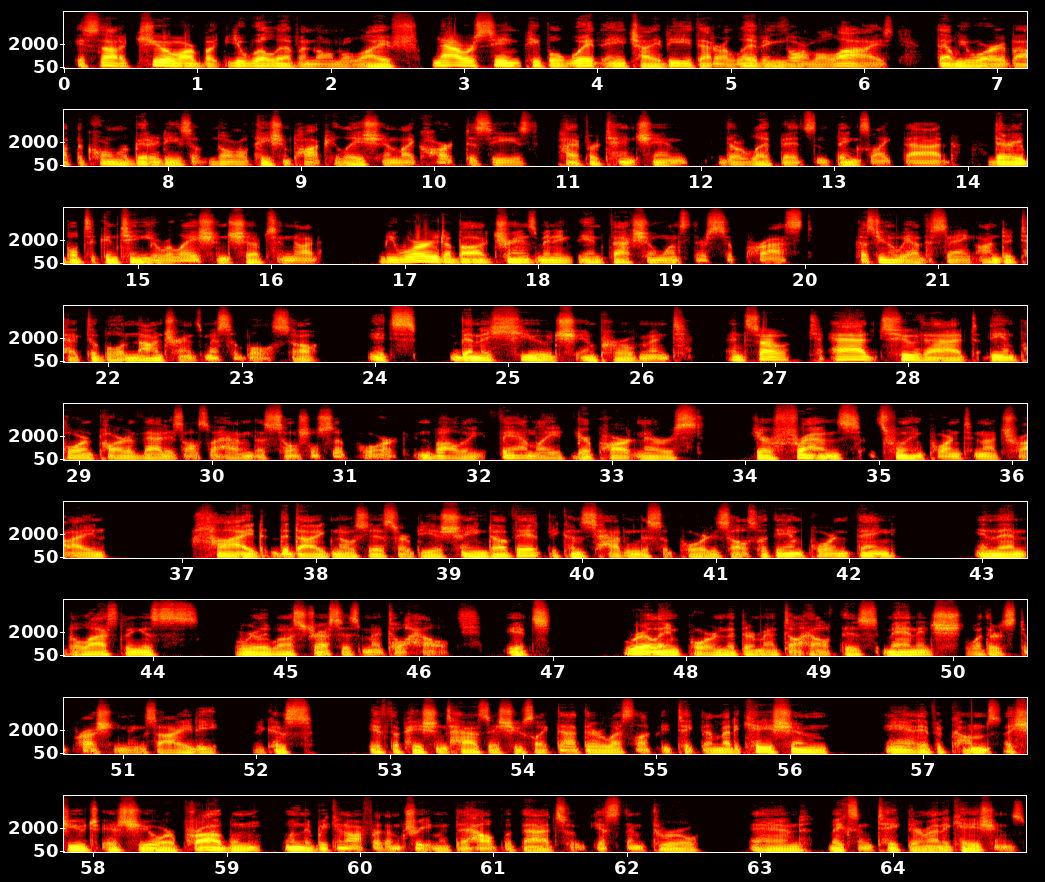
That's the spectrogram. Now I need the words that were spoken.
it's not a cure, but you will live a normal life. Now we're seeing people with HIV that are living normal lives that we worry about the comorbidities of normal patient population like heart disease, hypertension, their lipids and things like that. They're able to continue relationships and not be worried about transmitting the infection once they're suppressed. Because, you know, we have the saying undetectable non transmissible. So it's been a huge improvement And so to add to that, the important part of that is also having the social support involving family, your partners, your friends. It's really important to not try and hide the diagnosis or be ashamed of it because having the support is also the important thing. And then the last thing is really want to stress is mental health. It's really important that their mental health is managed, whether it's depression, anxiety, because if the patient has issues like that, they're less likely to take their medication. And if it becomes a huge issue or problem, when we can offer them treatment to help with that. So it gets them through and makes them take their medications.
